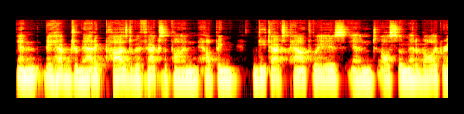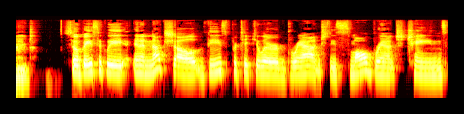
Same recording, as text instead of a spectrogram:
And they have dramatic positive effects upon helping detox pathways and also metabolic rate. So basically, in a nutshell, these particular branch, these small branch chains,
